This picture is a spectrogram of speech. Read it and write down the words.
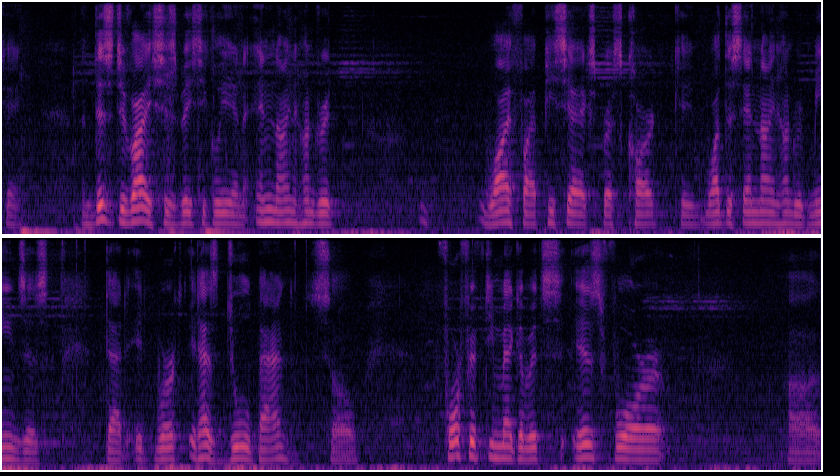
Okay. And this device is basically an N900 Wi-Fi PCI Express card. Okay. What this N900 means is that it works it has dual band. So 450 megabits is for uh,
